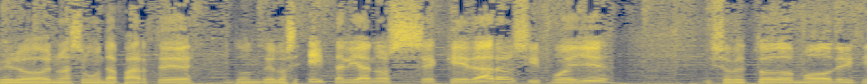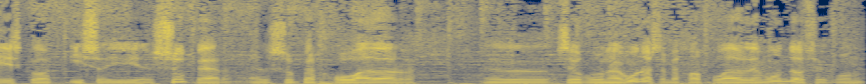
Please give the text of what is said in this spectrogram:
Pero en una segunda parte donde los italianos se quedaron sin fuelle y sobre todo Modric, y, el super el super jugador según algunos el mejor jugador del mundo según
